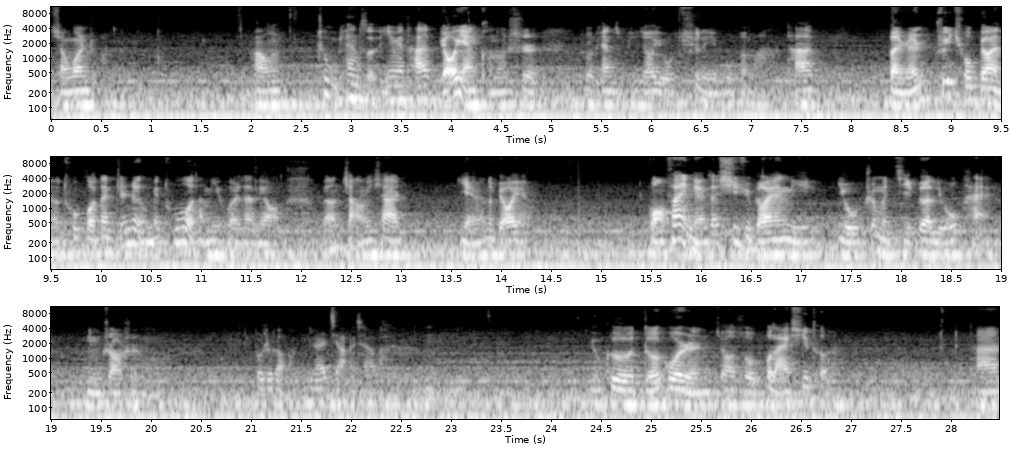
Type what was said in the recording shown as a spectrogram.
相关者。然后这部片子，因为他表演可能是这部片子比较有趣的一部分吧。他本人追求表演的突破，但真正有没突破，咱们一会儿再聊。我想讲一下演员的表演。广泛一点，在戏剧表演里有这么几个流派，你们知道是什么吗？不知道，你来讲一下吧。个德国人叫做布莱希特，他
